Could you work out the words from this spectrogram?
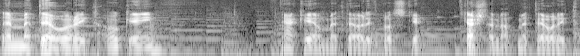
To je meteorit, OK. Nějaký jo, meteorit prostě. Kašlem nad meteorit.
